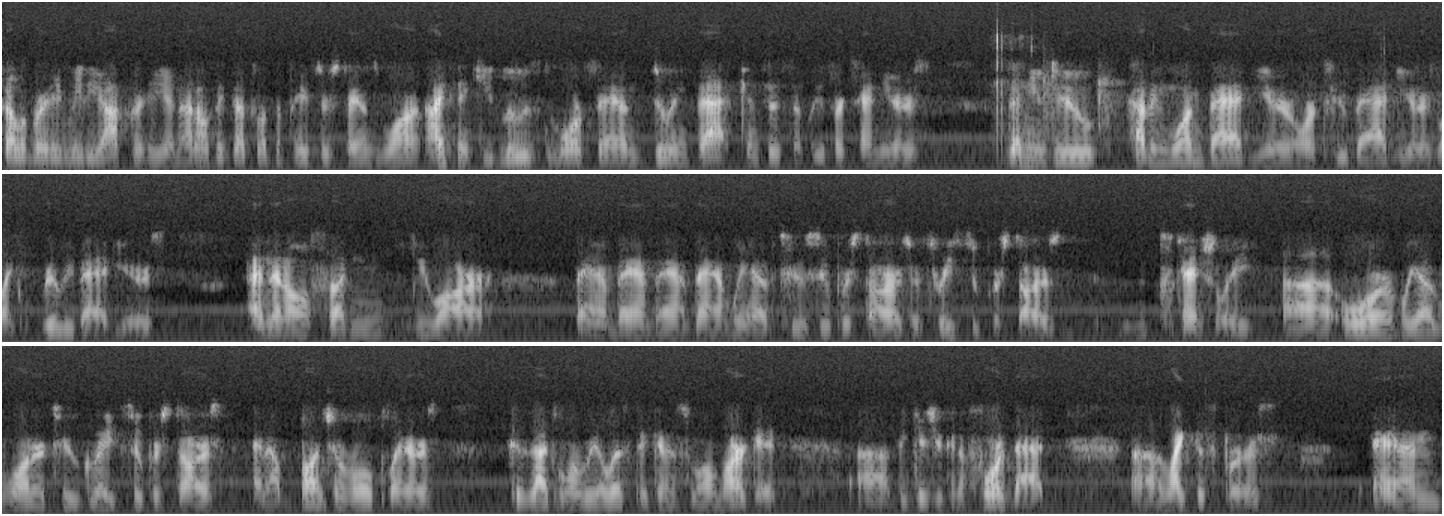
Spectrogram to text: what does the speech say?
celebrating mediocrity, and I don't think that's what the Pacers fans want. I think you lose more fans doing that consistently for 10 years than you do having one bad year or two bad years, like really bad years, and then all of a sudden you are bam, bam, bam, bam. We have two superstars or three superstars potentially, uh, or we have one or two great superstars and a bunch of role players because that's more realistic in a small market uh, because you can afford that, uh, like the Spurs. And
